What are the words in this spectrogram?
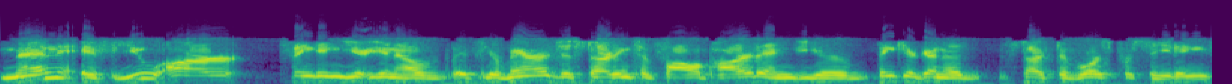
Men, if you are thinking you you know if your marriage is starting to fall apart and you think you're going to start divorce proceedings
